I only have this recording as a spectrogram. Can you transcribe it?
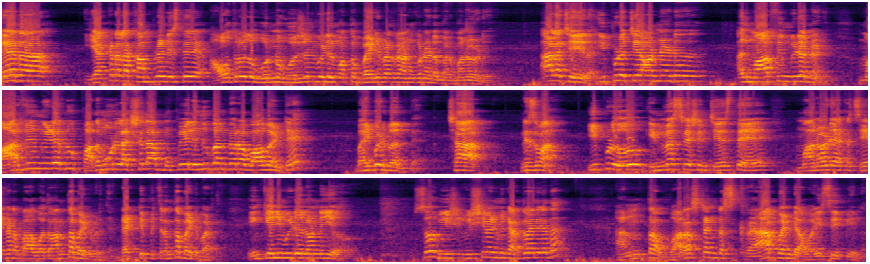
లేదా ఎక్కడ అలా కంప్లైంట్ ఇస్తే అవతల ఉన్న ఒరిజినల్ వీడియోలు మొత్తం బయట పెడతారు అనుకున్నాడు మరి మనోడు. అలా చేయలే. ఇప్పుడు వచ్చి ఏమంటున్నాడు? అది మార్ఫింగ్ వీడియో అన్నాడు. మార్ఫింగ్ వీడియోకి నువ్వు పదమూడు లక్షల ముప్పై వేలు ఎందుకు పంపారో బాబు అంటే భయపడి పంపా. చా నిజమా? ఇప్పుడు ఇన్వెస్టిగేషన్ చేస్తే మనోడి యొక్క చీకట భాగవతం అంతా బయటపడుతుంది. డట్టి పిక్చర్ అంతా బయటపడుతుంది. ఇంకెన్ని వీడియోలు ఉన్నాయో? సో విష- విషయం మీకు అర్థమైంది కదా? అంత వరస్ట్ అండ్ స్క్రాప్ అండి ఆ వైసీపీలో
